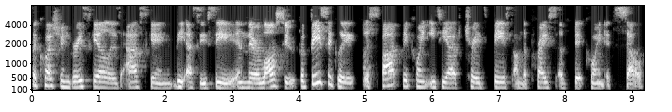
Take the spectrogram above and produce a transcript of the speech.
the question grayscale is asking the sec in their lawsuit. But basically the spot bitcoin etf trades based on the price of bitcoin itself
